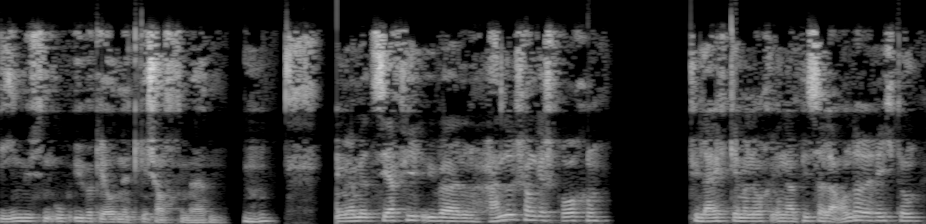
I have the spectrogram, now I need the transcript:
die müssen übergeordnet geschaffen werden. Mhm. Wir haben jetzt sehr viel über den Handel schon gesprochen. Vielleicht gehen wir noch in ein bisschen eine andere Richtung.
